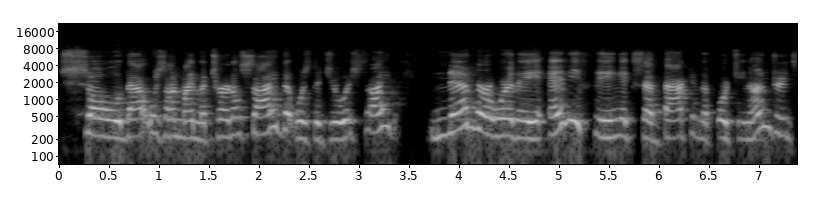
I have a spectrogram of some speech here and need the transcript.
So that was on my maternal side, that was the Jewish side. Never were they anything except back in the 1400s,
